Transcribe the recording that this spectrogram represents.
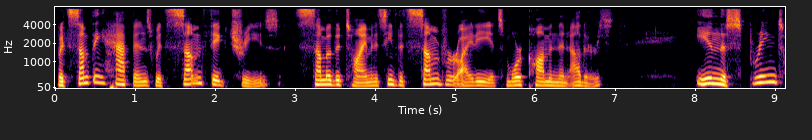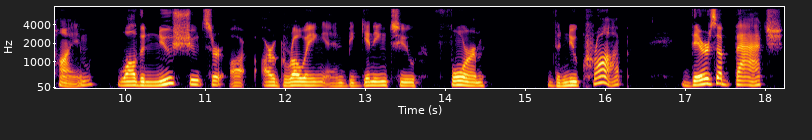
But something happens with some fig trees some of the time, and it seems that some variety it's more common than others. In the springtime, while the new shoots are, are, are growing and beginning to form the new crop, there's a batch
